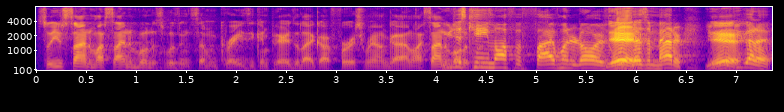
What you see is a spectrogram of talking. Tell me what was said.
So you signed my signing bonus wasn't something crazy compared to like our first round guy. My signing You just came was, off of five hundred dollars. Yeah. It doesn't matter. You, Yeah. you got a,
